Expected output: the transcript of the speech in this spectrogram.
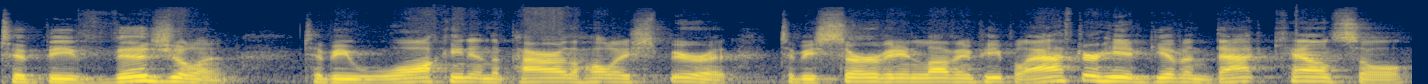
to be vigilant, to be walking in the power of the Holy Spirit, to be serving and loving people. After he had given that counsel,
